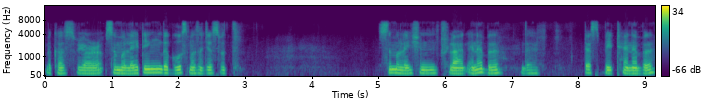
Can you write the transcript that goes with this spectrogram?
because we are simulating the goose messages with simulation flag enable the test bit enable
